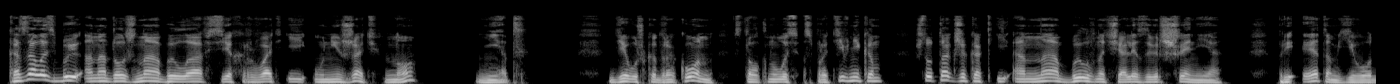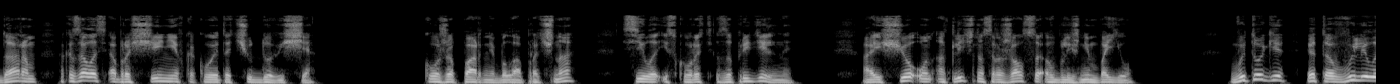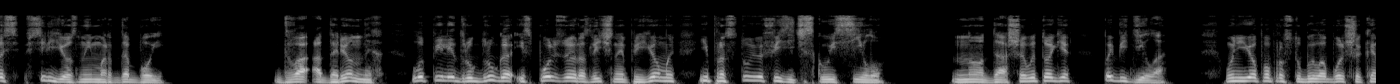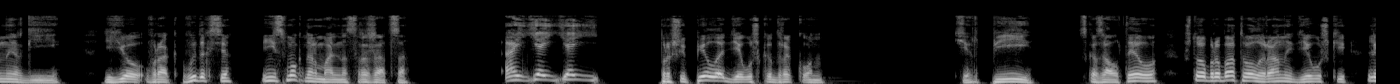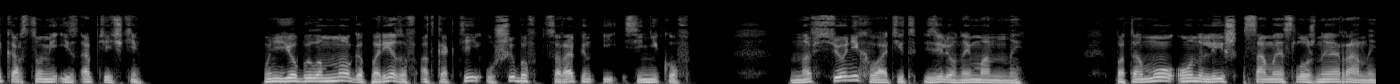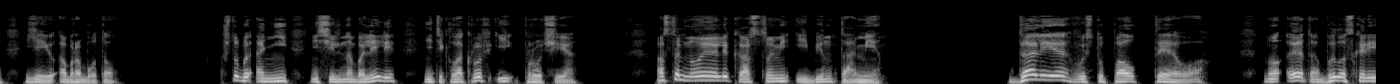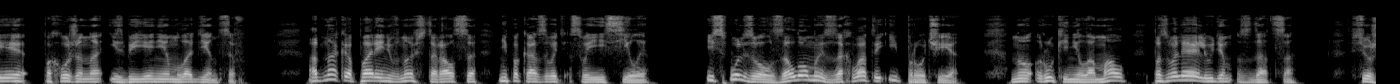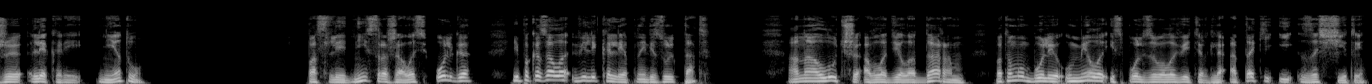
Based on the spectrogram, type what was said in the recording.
Казалось бы, она должна была всех рвать и унижать, но нет. Девушка-дракон столкнулась с противником, что так же, как и она, был в начале завершения. При этом его даром оказалось обращение в какое-то чудовище. Кожа парня была прочна, сила и скорость запредельны. А еще он отлично сражался в ближнем бою. В итоге это вылилось в серьезный мордобой. Два одаренных лупили друг друга, используя различные приемы и простую физическую силу. Но Даша в итоге победила. У нее попросту было больше к энергии. Ее враг выдохся и не смог нормально сражаться. «Ай-яй-яй!» — прошипела девушка-дракон. «Терпи», — сказал Тео, что обрабатывал раны девушки лекарствами из аптечки. У нее было много порезов от когтей, ушибов, царапин и синяков. На все не хватит зеленой манны. Потому он лишь самые сложные раны ею обработал. Чтобы они не сильно болели, не текла кровь и прочее. Остальное лекарствами и бинтами. Далее выступал Тео. Но это было скорее похоже на избиение младенцев — Однако парень вновь старался не показывать своей силы. Использовал заломы, захваты и прочее. Но руки не ломал, позволяя людям сдаться. Все же лекарей нету. Последней сражалась Ольга и показала великолепный результат. Она лучше овладела даром, потому более умело использовала ветер для атаки и защиты.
